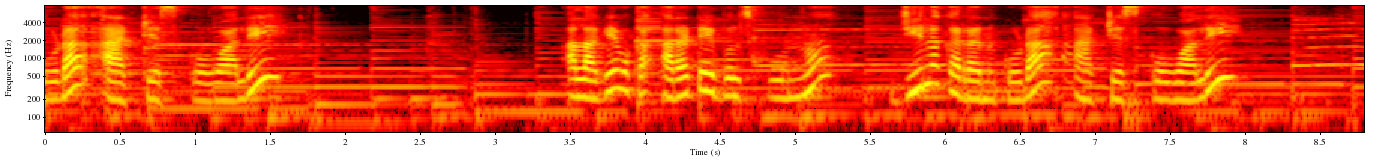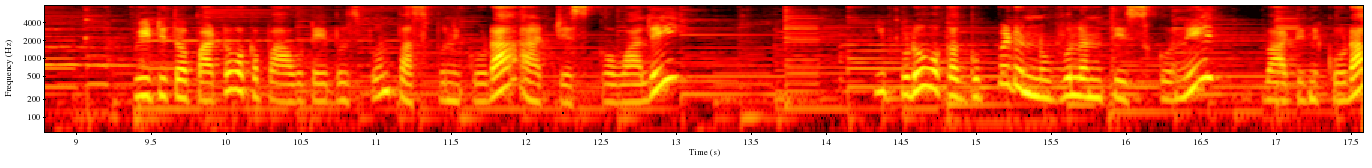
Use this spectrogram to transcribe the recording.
కూడా యాడ్ చేసుకోవాలి. అలాగే ఒక అర టేబుల్ స్పూన్ను జీలకర్రను కూడా యాడ్ చేసుకోవాలి. వీటితో పాటు ఒక పావు టేబుల్ స్పూన్ పసుపుని కూడా యాడ్ చేసుకోవాలి. ఇప్పుడు ఒక గుప్పెడు నువ్వులను తీసుకొని వాటిని కూడా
